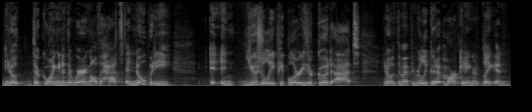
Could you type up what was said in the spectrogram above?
you know, they're going in and they're wearing all the hats, and nobody, and usually people are either good at, you know, they might be really good at marketing or like and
